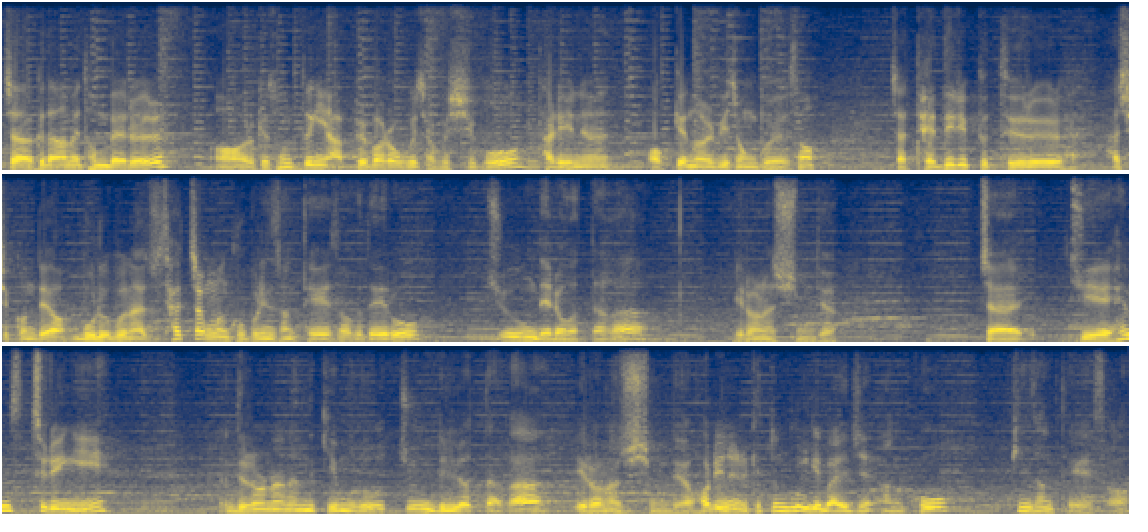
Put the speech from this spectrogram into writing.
자, 그 다음에 덤벨을 어, 이렇게 손등이 앞을 바라보게 잡으시고 다리는 어깨 넓이 정도에서 자, 데드리프트를 하실 건데요. 무릎은 아주 살짝만 구부린 상태에서 그대로 쭉 내려갔다가 일어나 주시면 돼요. 자, 뒤에 햄스트링이 늘어나는 느낌으로 쭉 늘렸다가 일어나 주시면 돼요. 허리는 이렇게 둥글게 말지 않고 핀 상태에서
